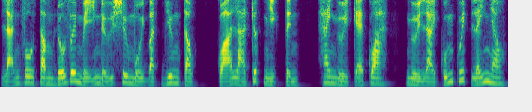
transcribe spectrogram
Lãng Vô Tâm đối với mỹ nữ sư muội Bạch Dương tộc, quả là rất nhiệt tình, hai người kẻ qua, người lại cuốn quýt lấy nhau.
